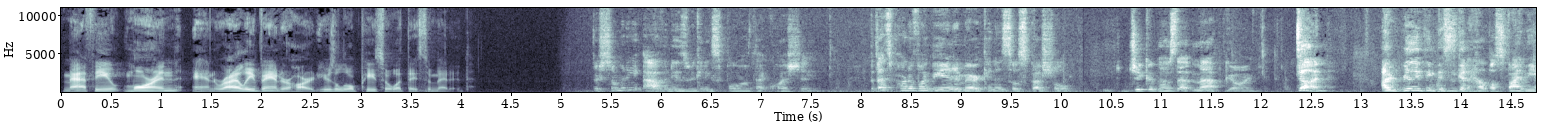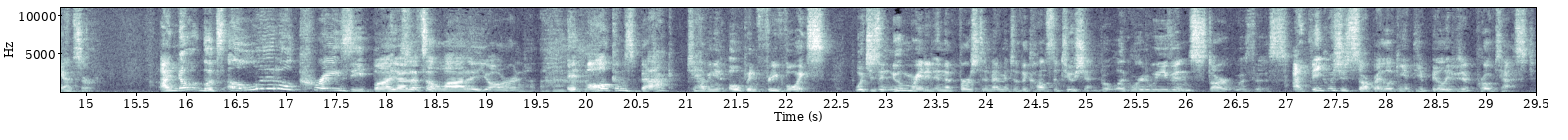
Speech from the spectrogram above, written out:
Matthew Morin, and Riley Vanderhart. Here's a little piece of what they submitted. There's so many avenues we can explore with that question, but that's part of why being an American is so special. Jacob, how's that map going? Done! I really think this is going to help us find the answer. I know it looks a little crazy, but. Yeah, that's a lot of yarn. it all comes back to having an open, free voice, which is enumerated in the First Amendment of the Constitution. But, like, where do we even start with this? I think we should start by looking at the ability to protest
